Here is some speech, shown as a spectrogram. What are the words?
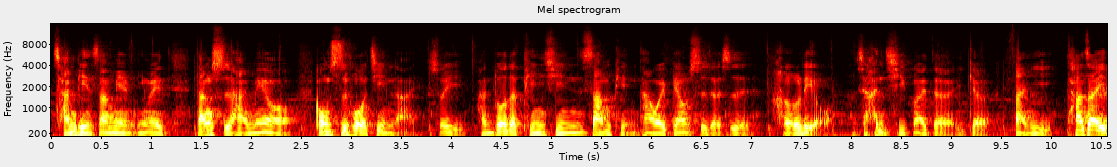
产品上面，因为当时还没有公司货进来，所以很多的平行商品它会标示的是河流，是很奇怪的一个翻译。它在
